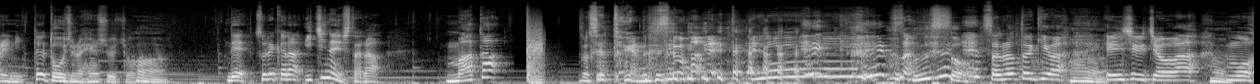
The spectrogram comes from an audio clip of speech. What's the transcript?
りに行って当時の編集長。はでそれから1年したらまたのセットが盗まれて。そい 嘘。その時ははい。編集長はい。もう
